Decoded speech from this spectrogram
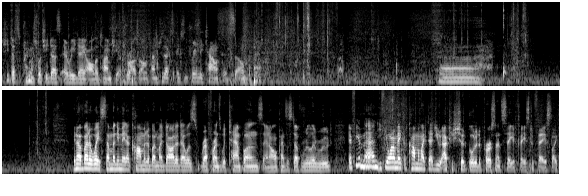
she does pretty much what she does every day, all the time. She draws all the time. She's extremely talented. So Uh, you know, by the way, somebody made a comment about my daughter that was referenced with tampons and all kinds of stuff, really rude. If you're man, if you want to make a comment like that, you actually should go to the person and say it face to face. Like,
